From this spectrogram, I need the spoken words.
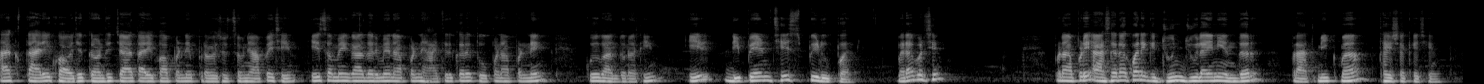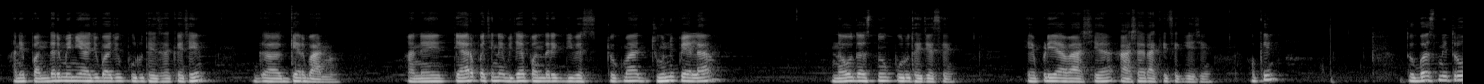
આ તારીખો આવે છે ત્રણથી ચાર તારીખો આપણને પ્રવેશોત્સવની આપે છે. એ સમયગાળા દરમિયાન આપણને હાજર કરે તો પણ આપણને કોઈ વાંધો નથી. એ ડિપેન્ડ છે સ્પીડ ઉપર. બરાબર છે? પણ આપણે આશા રાખવાની કે જૂન જુલાઈની અંદર પ્રાથમિકમાં થઈ શકે છે અને પંદર મેની આજુબાજુ પૂરું થઈ શકે છે. અગિયાર બારનું અને ત્યાર પછીને બીજા પંદરેક દિવસ ટૂંકમાં જૂન પહેલાં નવ દસનું પૂરું થઈ જશે. એ આપણી આ આશા આશા રાખી શકીએ છીએ. ઓકે? તો બસ મિત્રો,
